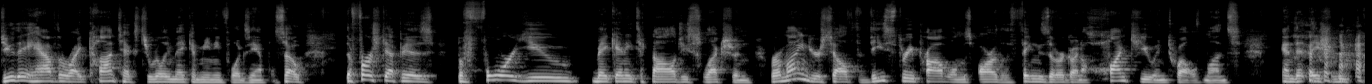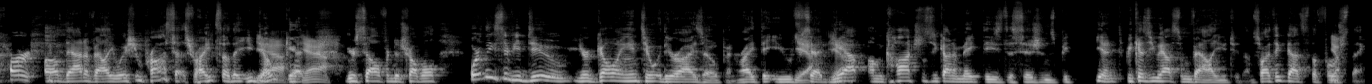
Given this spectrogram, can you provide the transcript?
do they have the right context to really make a meaningful example? So the first step is before you make any technology selection, remind yourself that these three problems are the things that are going to haunt you in 12 months. And that they should be part of that evaluation process, right? So that you yeah, don't get yeah, yourself into trouble or at least if you do you're going into it with your eyes open right that you've Yeah, said yeah. i'm consciously going to make these decisions be, you know, because you have some value to them so i think that's the first thing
